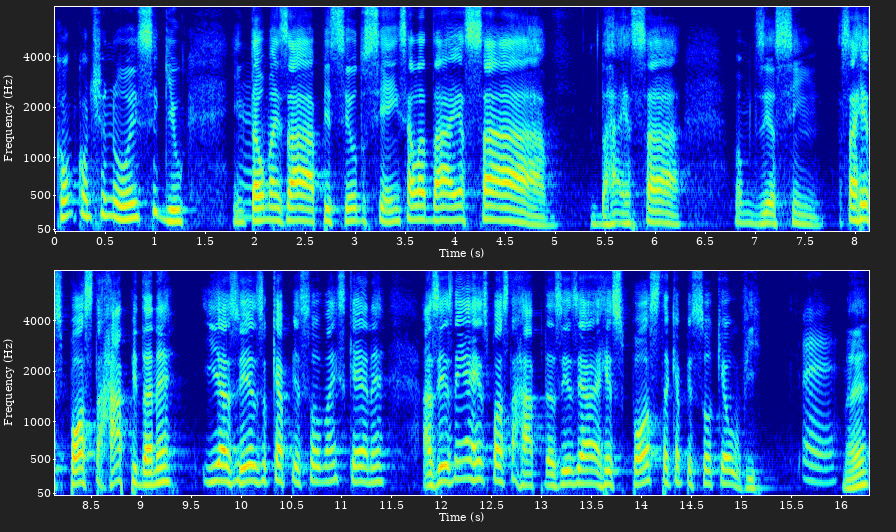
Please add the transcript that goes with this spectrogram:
Con- Continuou e seguiu. Então, mas a pseudociência, ela dá essa dá essa, vamos dizer assim, essa resposta rápida, né? E às vezes o que a pessoa mais quer, né? Às vezes nem é a resposta rápida, às vezes é a resposta que a pessoa quer ouvir, É, né?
